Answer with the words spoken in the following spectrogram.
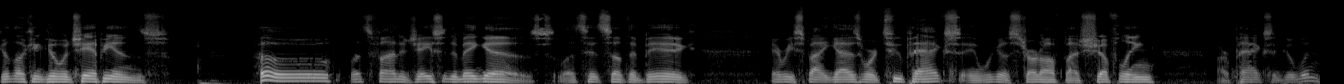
Good luck and Goodwin, champions. Ho! Let's find a Jasson Dominguez. Let's hit something big. Every spot, you guys, we're two packs, and we're going to start off by shuffling our packs and Goodwin.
